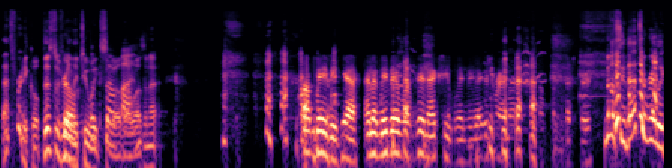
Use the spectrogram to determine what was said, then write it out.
That's pretty cool. This was really two Looks weeks so ago, though, wasn't it? Uh, maybe, yeah, and then maybe I didn't actually win. Maybe I just ran out. Of. No, see, that's a really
